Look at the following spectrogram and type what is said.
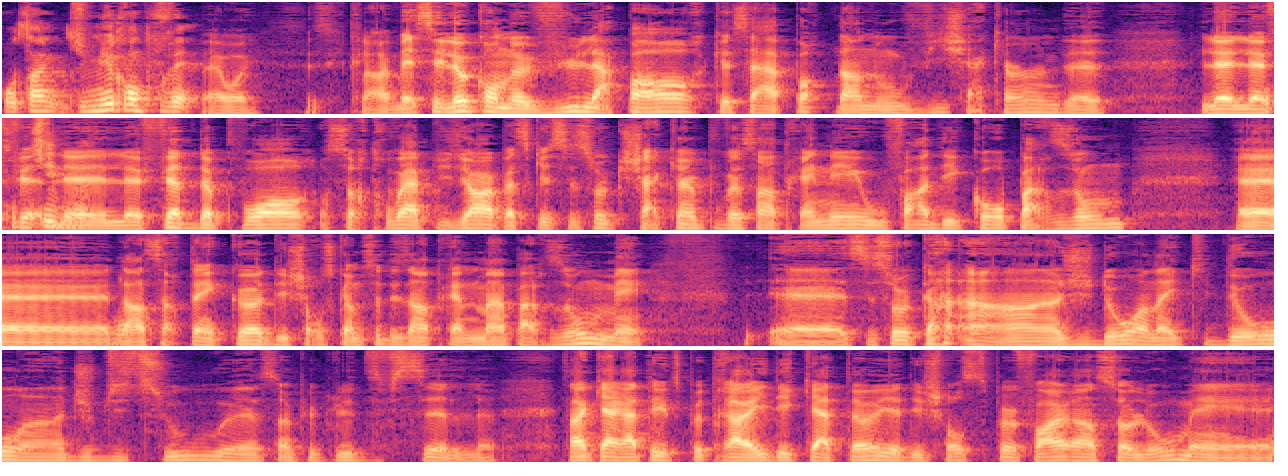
autant que du mieux qu'on pouvait. Ben oui, c'est clair. Ben c'est là qu'on a vu l'apport que ça apporte dans nos vies chacun. De, le, le, fait, le, fait de pouvoir se retrouver à plusieurs, parce que c'est sûr que chacun pouvait s'entraîner ou faire des cours par Zoom. Euh, Dans certains cas, des choses comme ça, des entraînements par Zoom, mais euh, c'est sûr qu'en judo, en aikido, en jujitsu, euh, c'est un peu plus difficile. En karaté, tu peux travailler des katas, il y a des choses que tu peux faire en solo, mais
